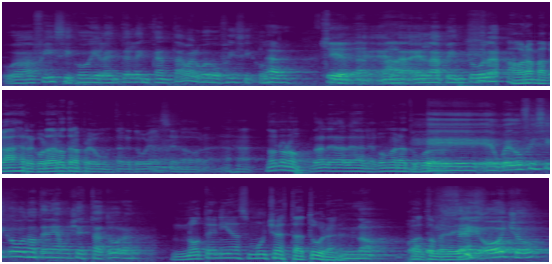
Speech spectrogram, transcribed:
jugaba físico y a la gente le encantaba el juego físico. Claro. Sí, en, la, en la pintura, Ahora me acabas de recordar otra pregunta que te voy a hacer ahora. Ajá. No, no, no, dale, dale, dale. ¿Cómo era tu juego? eh, el juego físico no tenía mucha estatura. No tenías mucha estatura. No. ¿Cuánto medías? 6'8".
